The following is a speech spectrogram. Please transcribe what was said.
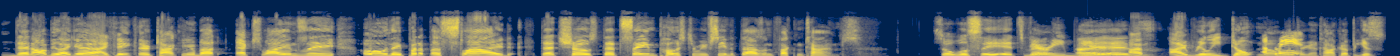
then I'll be like, yeah, I think they're talking about X, Y, and Z. Oh, they put up a slide that shows that same poster we've seen a thousand fucking times. So we'll see. It's very uh, weird. I'm, it's- I really don't know mean, what they're going to talk about because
